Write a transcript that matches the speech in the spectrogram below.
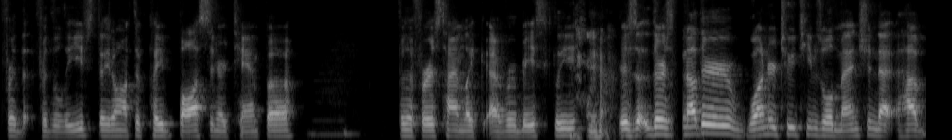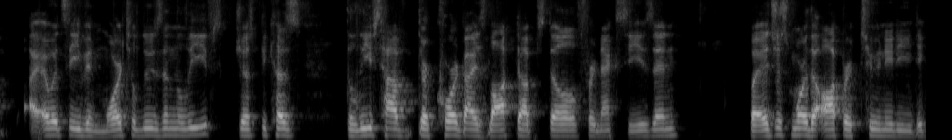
for the for the Leafs. They don't have to play Boston or Tampa for the first time like ever basically. Yeah. There's there's another one or two teams we'll mention that have I would say even more to lose than the Leafs just because the Leafs have their core guys locked up still for next season. But it's just more the opportunity to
